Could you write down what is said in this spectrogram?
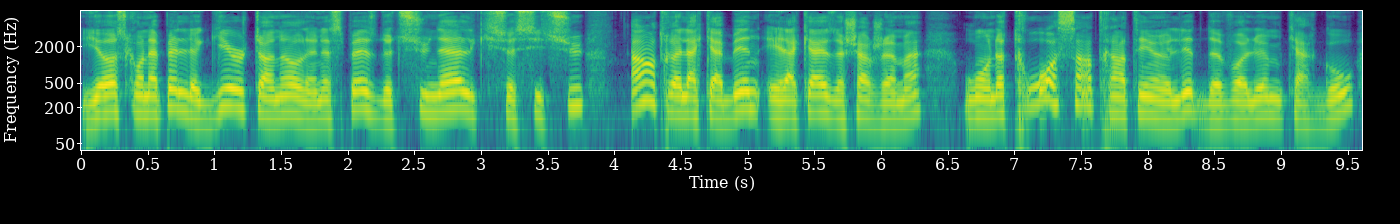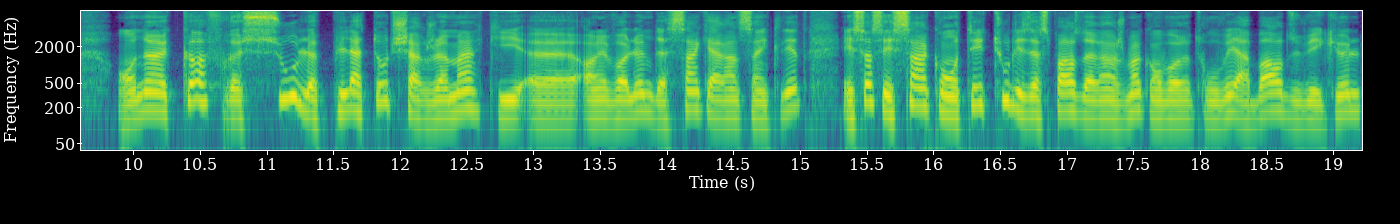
Il y a ce qu'on appelle le Gear Tunnel, une espèce de tunnel qui se situe entre la cabine et la caisse de chargement où on a 331 litres de volume cargo. On a un coffre sous le plateau de chargement qui euh, a un volume de 145 litres. Et ça, c'est sans compter tous les espaces de rangement qu'on va retrouver à bord du véhicule,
